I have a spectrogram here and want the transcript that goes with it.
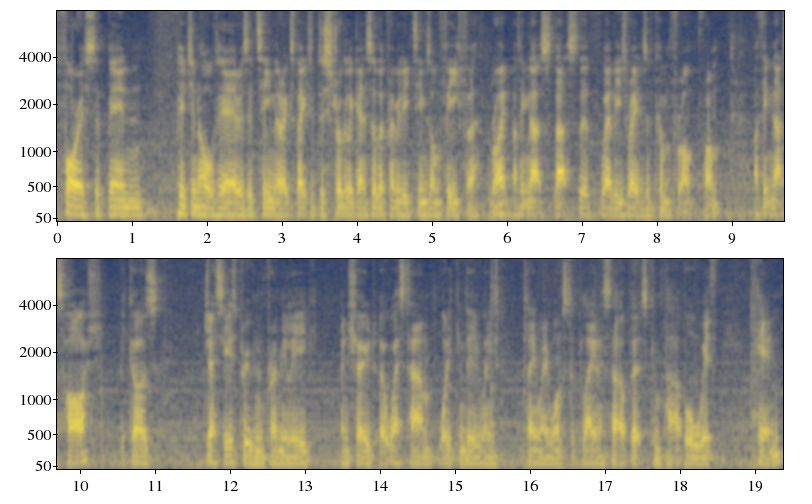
Forest have been pigeonholed here as a team that are expected to struggle against other Premier League teams on FIFA, right? I think that's that's the where these ratings have come from. From, I think that's harsh because Jesse is proven in the Premier League and showed at West Ham what he can do when he's playing where he wants to play in a setup that's compatible with him.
